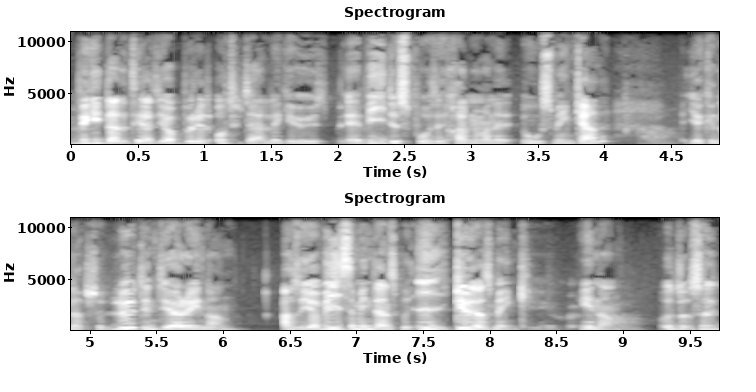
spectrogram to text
vilket ledde till att jag började och typ där lägga ut eh, videos på sig själv när man är osminkad. Ja. Jag kunde absolut inte göra det innan. Alltså jag visade mig inte ens på IQ utan smink innan. Ja. Och då, så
